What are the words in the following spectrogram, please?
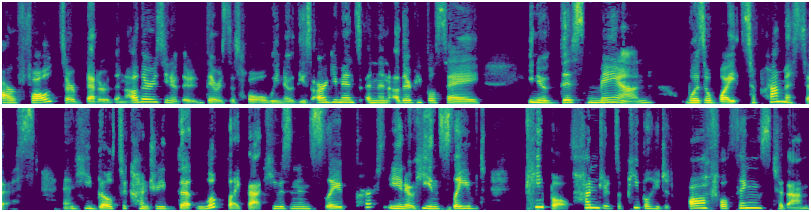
our faults are better than others you know there, there's this whole we know these arguments and then other people say you know this man was a white supremacist and he built a country that looked like that he was an enslaved person you know he enslaved people, hundreds of people. He did awful things to them.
